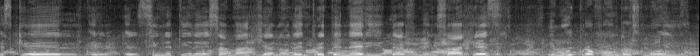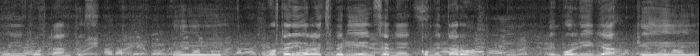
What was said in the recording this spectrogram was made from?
es que el, cine tiene esa magia, ¿no? De entretener y dar mensajes y muy profundos, muy, muy importantes. Eh, hemos tenido la experiencia, me comentaron en Bolivia que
